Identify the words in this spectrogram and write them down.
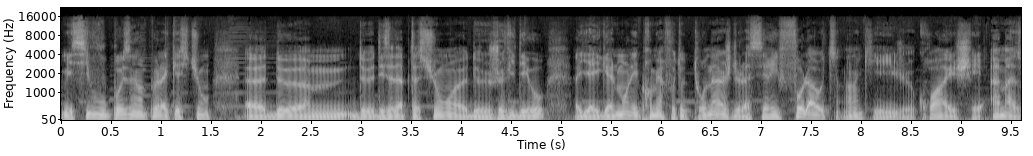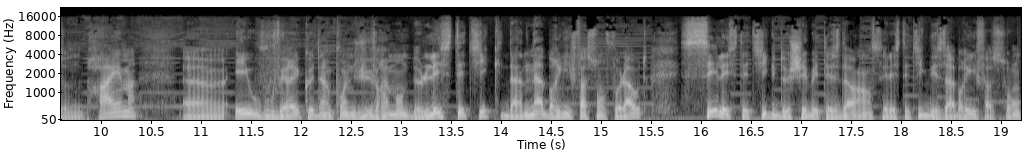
Mais si vous vous posez un peu la question de, des adaptations de jeux vidéo, il y a également les premières photos de tournage de la série Fallout, hein, qui je crois est chez Amazon Prime. Euh, et où vous verrez que d'un point de vue vraiment de l'esthétique d'un abri façon Fallout, c'est l'esthétique de chez Bethesda, hein. c'est l'esthétique des abris façon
